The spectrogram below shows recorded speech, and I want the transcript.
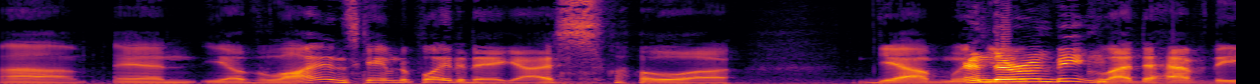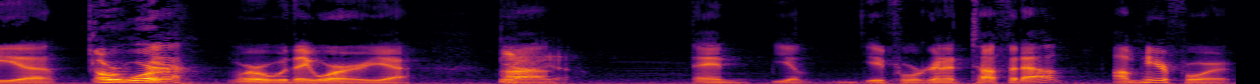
Um, and you know the Lions came to play today, guys. So uh, yeah, I'm and you. they're unbeaten. Glad to have the uh, or were yeah, or they were, yeah, yeah, uh, yeah. And you know, if we're gonna tough it out, I'm here for it.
